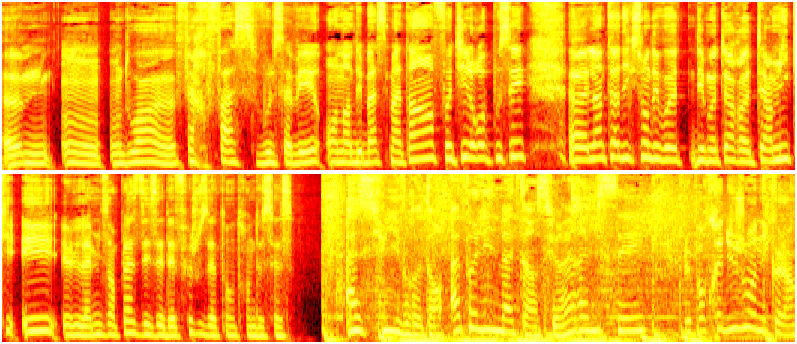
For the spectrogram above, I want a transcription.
on, doit faire face. Vous le savez, on en débat ce matin. Faut-il repousser l'interdiction des, moteurs thermiques et la mise en place des ZFE Je vous attends au 32 16. À suivre dans Apolline Matin sur RMC. Le portrait du jour, Nicolas.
